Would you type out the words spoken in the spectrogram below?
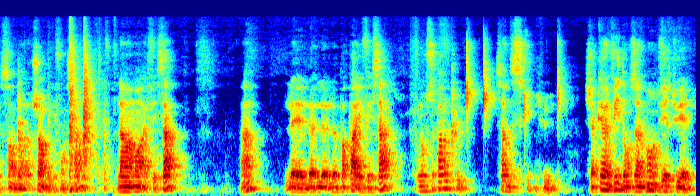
sont dans leur chambre, ils font ça, la maman, elle fait ça, hein, le, papa, il fait ça, et on ne se parle plus, ça ne discute plus. Chacun vit dans un monde virtuel.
